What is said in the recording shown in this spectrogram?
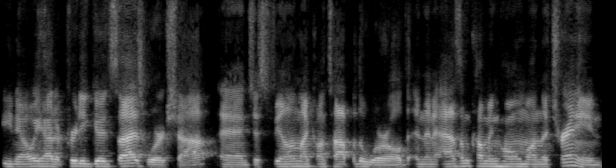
you know, we had a pretty good size workshop and just feeling like on top of the world. And then as I'm coming home on the train,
